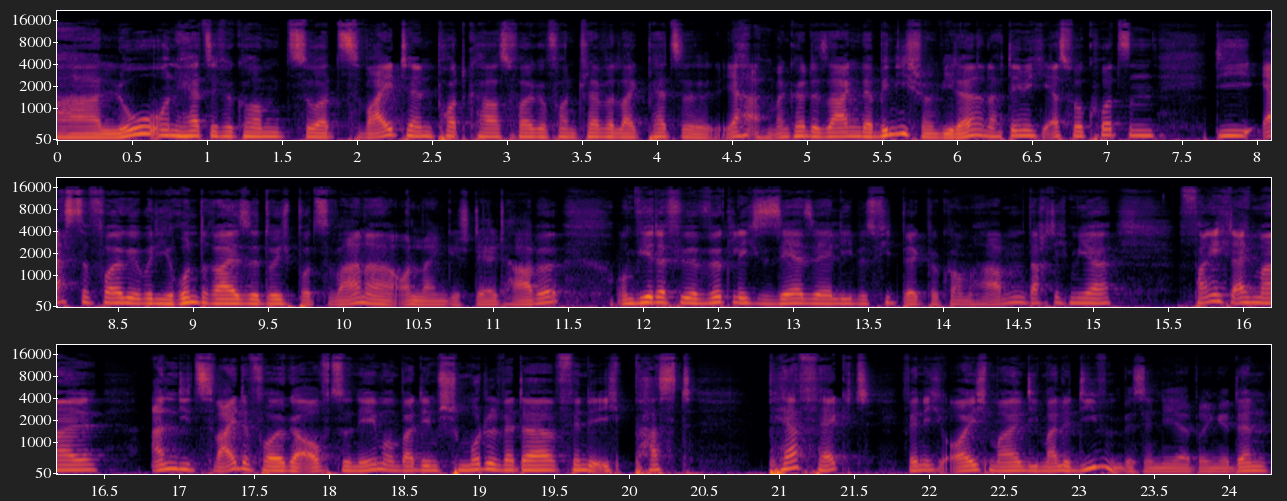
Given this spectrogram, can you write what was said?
Hallo und herzlich willkommen zur zweiten Podcast-Folge von Travel Like Petzl. Ja, man könnte sagen, da bin ich schon wieder, nachdem ich erst vor kurzem die erste Folge über die Rundreise durch Botswana online gestellt habe und wir dafür wirklich sehr, sehr liebes Feedback bekommen haben, dachte ich mir, fange ich gleich mal an, die zweite Folge aufzunehmen und bei dem Schmuddelwetter, finde ich, passt perfekt, wenn ich euch mal die Malediven ein bisschen näher bringe. Denn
